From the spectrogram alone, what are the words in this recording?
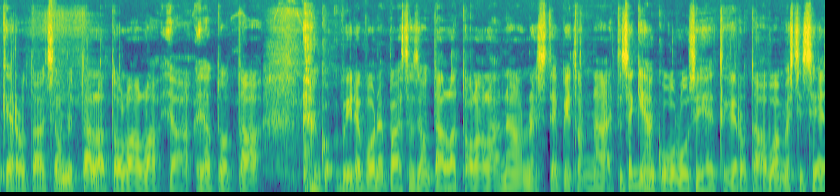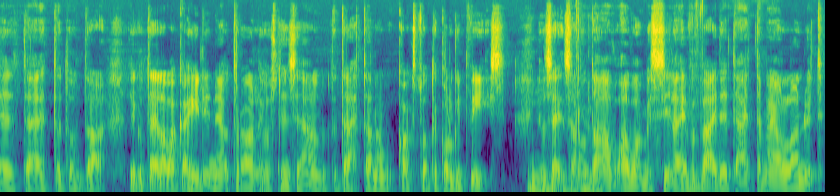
kerrotaan, että se on nyt tällä tolalla ja, ja tuota, viiden vuoden päästä se on tällä tolalla ja nämä on ne stepit on nämä. Että sekinhän kuuluu siihen, että kerrotaan avoimesti se, että, että tuota, niin kuin teillä vaikka hiili hiilineutraalius, niin se on tähtäänä 2035. Mm, ja se sanotaan kyllä. avoimesti. Siellä ei väitetä, että me ollaan nyt,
